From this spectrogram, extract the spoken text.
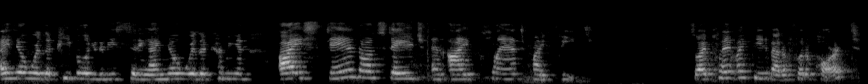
I know where the people are going to be sitting. I know where they're coming in. I stand on stage and I plant my feet. So I plant my feet about a foot apart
